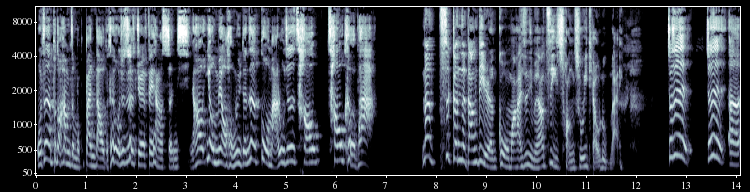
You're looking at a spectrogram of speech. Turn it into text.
我真的不懂他们怎么办到的，可是我就是觉得非常的神奇，然后又没有红绿灯，这个过马路就是超超可怕。那是跟着当地人过吗？还是你们要自己闯出一条路来？就是就是呃，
